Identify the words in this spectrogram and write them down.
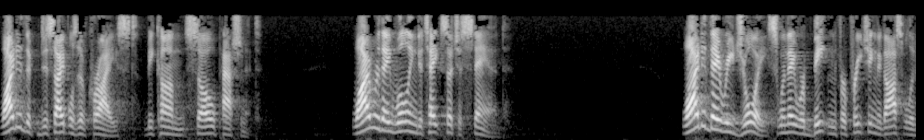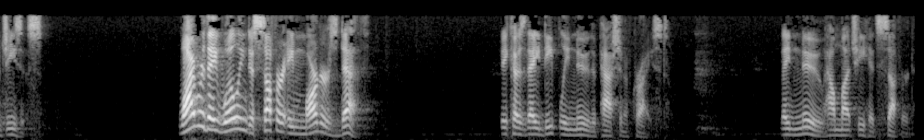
Why did the disciples of Christ become so passionate? Why were they willing to take such a stand? Why did they rejoice when they were beaten for preaching the gospel of Jesus? Why were they willing to suffer a martyr's death? Because they deeply knew the passion of Christ. They knew how much he had suffered.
